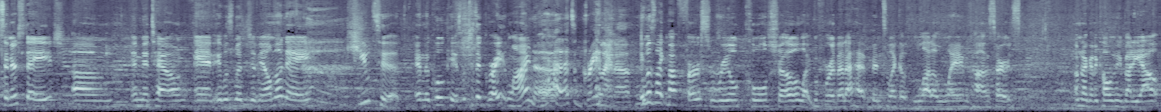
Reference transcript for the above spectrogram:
Center Stage um, in Midtown, and it was with Janelle Monáe. Q-Tip and the Cool Kids, which is a great lineup. Yeah, that's a great lineup. It was like my first real cool show. Like before that, I had been to like a lot of lame concerts. I'm not gonna call anybody out,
